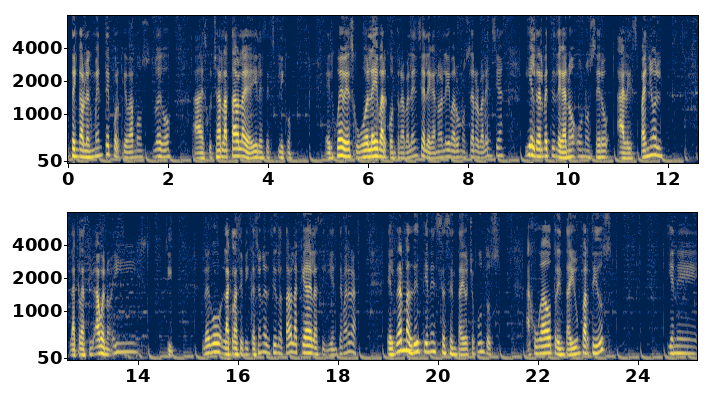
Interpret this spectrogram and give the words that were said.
téngalo en mente porque vamos luego a escuchar la tabla y ahí les explico. El jueves jugó el Eibar contra Valencia, le ganó el Eibar 1-0 al Valencia y el Real Betis le ganó 1-0 al Español. La ah, bueno, y sí. Luego la clasificación, es decir, la tabla queda de la siguiente manera. El Real Madrid tiene 68 puntos. Ha jugado 31 partidos tiene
